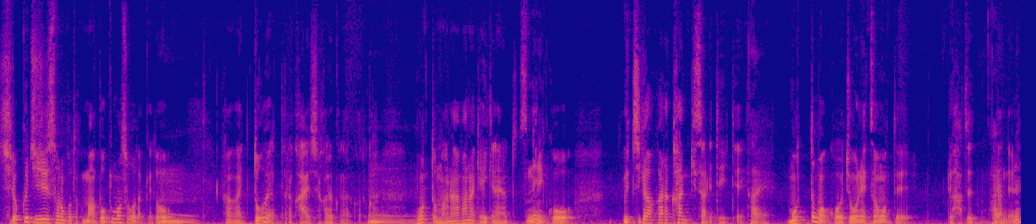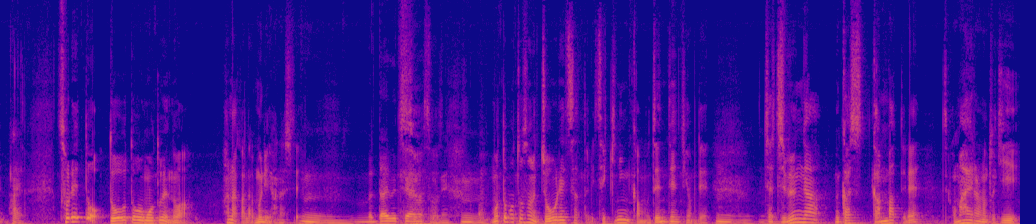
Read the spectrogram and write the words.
四六時中そのことがまあ僕もそうだけど、うん。考えてどうやったら会社が良くなるかとか、うん。もっと学ばなきゃいけないなと常にこう内側から喚起されていて、はい。最もこう情熱を持ってるはずなんだよね、はい、はい。それと同等を求めるのは花から無理な話で、うん。まあだいぶ違いますよね。うん。もともとその情熱だったり責任感も全然違うので、うんじゃあ自分が昔頑張ってねお前らの時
